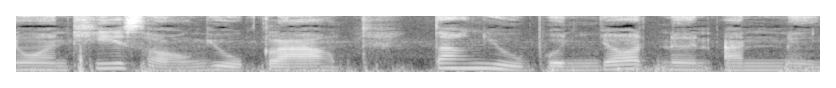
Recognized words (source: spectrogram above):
นวนที่สองอยู่กลาง ตั้งอยู่บนยอดเนินอันหนึ่ง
